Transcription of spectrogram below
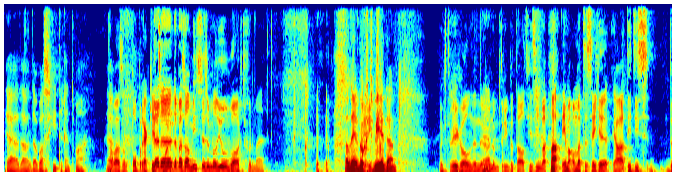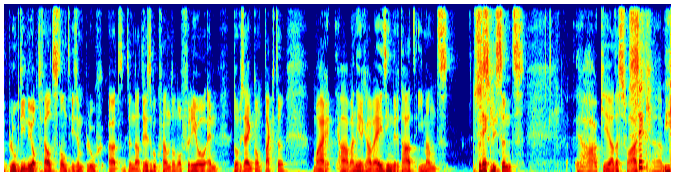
Ja, dat, dat was schitterend, maar... Ja. Dat was een topraket. Dat, eh, maar... dat was al minstens een miljoen waard voor mij. Alleen nog twee dan. Nog twee golen en we hebben hem terugbetaald gezien. Maar, nee, maar om het te zeggen, ja, dit is de ploeg die nu op het veld stond, is een ploeg uit de adresboek van Donofrio en door zijn contacten. Maar ja, wanneer gaan wij eens inderdaad iemand beslissend... Ja, oké, ja, dat is waar. Sek, ehm, die,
